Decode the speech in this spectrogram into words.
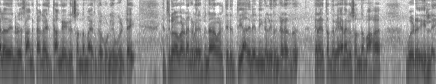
அல்லது என்னுடைய சங்க தங்கை தங்கைக்கு சொந்தமாக இருக்கக்கூடிய வீட்டை எத்தனையோ வருடங்களுக்கு பின்னர் அவர்கள் திருத்தி அதில் நீங்கள் இருங்கள் என்று எனக்கு தந்திருக்கேன் எனக்கு சொந்தமாக வீடு இல்லை.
